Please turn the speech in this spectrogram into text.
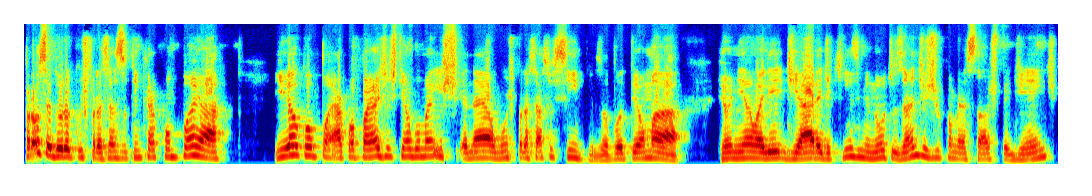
para ser duro com os processos, eu tenho que acompanhar. E acompanhar, acompanhar a gente tem algumas, né, alguns processos simples. Eu vou ter uma reunião ali diária de 15 minutos antes de começar o expediente,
